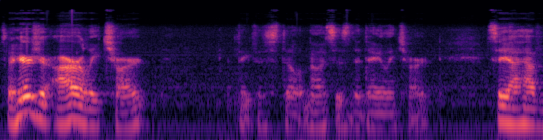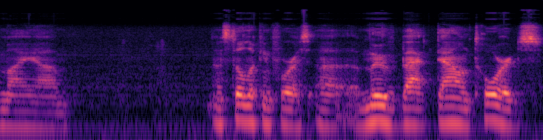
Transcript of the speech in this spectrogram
So here's your hourly chart. I think this is still, no, this is the daily chart. See, I have my, um, I'm still looking for a, a move back down towards,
